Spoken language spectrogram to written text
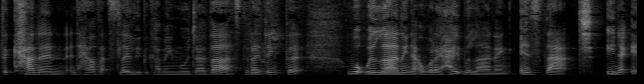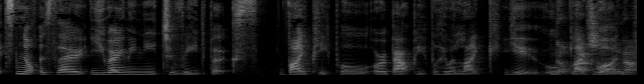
the canon and how that's slowly becoming more diverse, that I think that what we're learning now, or what I hope we're learning, is that, you know, it's not as though you only need to read books by people or about people who are like you or No, like one. not,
